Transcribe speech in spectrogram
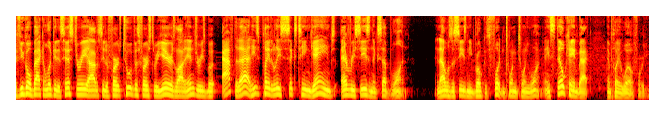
if you go back and look at his history, obviously the first two of his first three years, a lot of injuries, but after that, he's played at least 16 games every season except one. And that was the season he broke his foot in 2021. And he still came back and played well for you.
